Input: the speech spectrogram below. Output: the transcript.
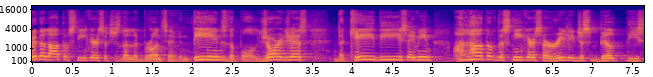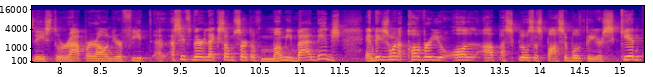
with a lot of sneakers such as the LeBron 17s, the Paul Georges, the KDs. I mean, a lot of the sneakers are really just built these days to wrap around your feet as if they're like some sort of mummy bandage. And they just want to cover you all up as close as possible to your skin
